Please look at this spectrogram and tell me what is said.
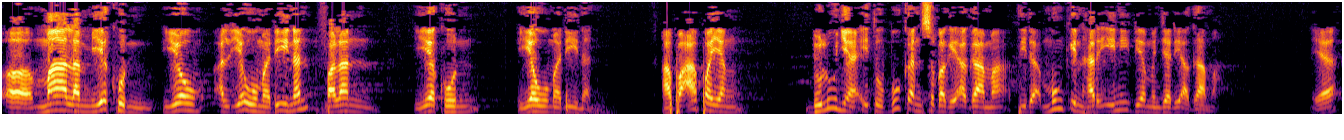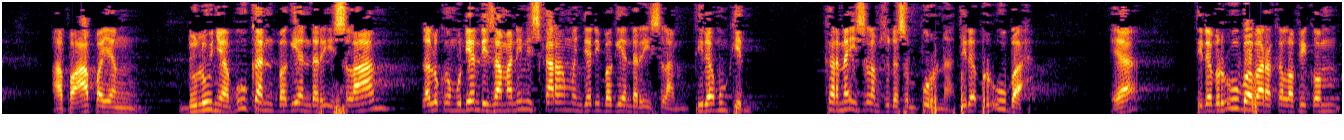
uh, ma lam yakun yawm al yawma dinan falan yakun yawma dinan. Apa-apa yang dulunya itu bukan sebagai agama tidak mungkin hari ini dia menjadi agama. Ya. Apa-apa yang dulunya bukan bagian dari Islam lalu kemudian di zaman ini sekarang menjadi bagian dari Islam tidak mungkin karena Islam sudah sempurna tidak berubah ya tidak berubah barakallahu fikum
